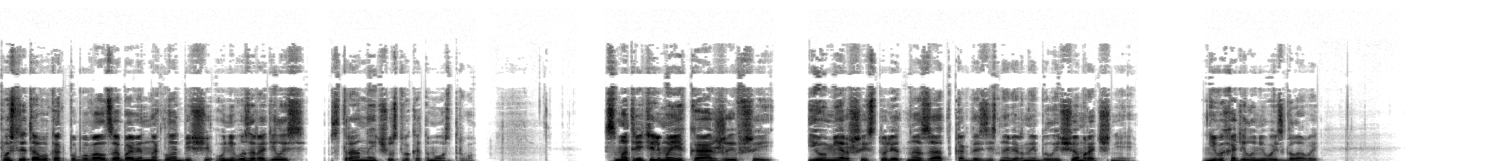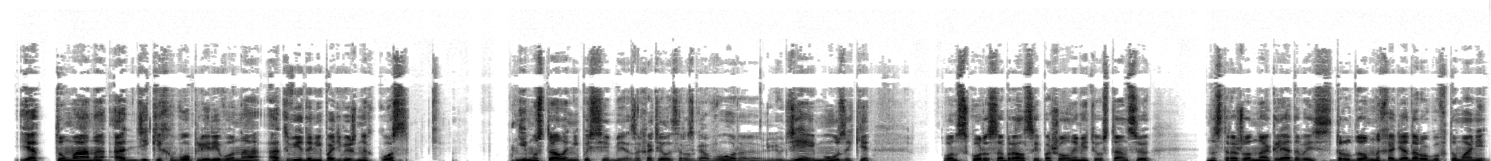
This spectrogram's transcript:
После того, как побывал Забавин на кладбище, у него зародилось странное чувство к этому острову. Смотритель маяка, живший и умерший сто лет назад, когда здесь, наверное, было еще мрачнее, не выходил у него из головы. И от тумана, от диких воплей ревуна, от вида неподвижных коз Ему стало не по себе, захотелось разговора, людей, музыки. Он скоро собрался и пошел на метеостанцию, настороженно оглядываясь, с трудом находя дорогу в тумане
